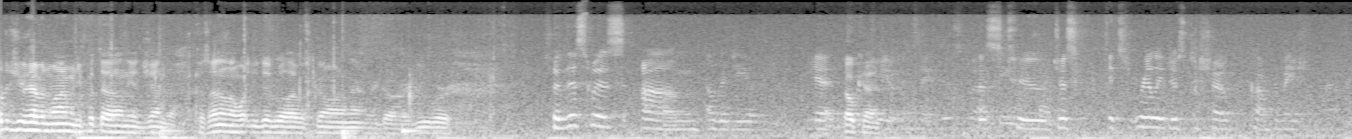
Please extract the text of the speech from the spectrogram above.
What did you have in mind when you put that on the agenda? Because I don't know what you did while I was gone in that regard. You were, So this was, um, Oh, the geo. yeah. Okay. you can say This was to just, it's really just to show confirmation that they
